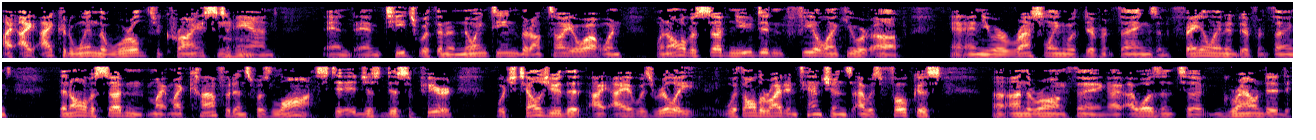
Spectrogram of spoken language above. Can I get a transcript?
I, I, I could win the world to Christ mm-hmm. and and and teach with an anointing. But I'll tell you what, when when all of a sudden you didn't feel like you were up, and, and you were wrestling with different things and failing at different things, then all of a sudden my my confidence was lost. It just disappeared which tells you that I, I was really, with all the right intentions, I was focused uh, on the wrong thing. I, I wasn't uh, grounded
